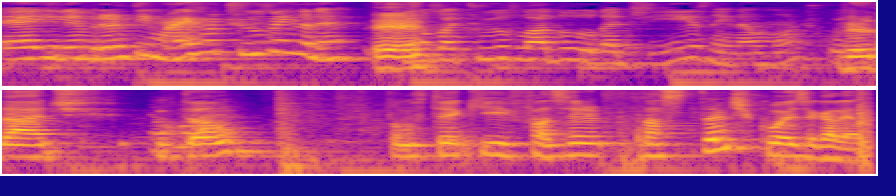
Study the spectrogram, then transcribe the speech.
É, e lembrando que tem mais Hot Wheels ainda, né? É. Tem os Hot Wheels lá do, da Disney, né? Um monte de coisa. Verdade. Então, vamos ter que fazer bastante coisa, galera.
